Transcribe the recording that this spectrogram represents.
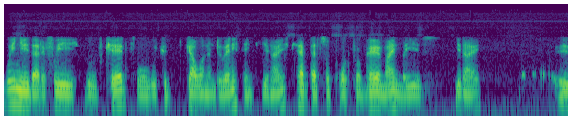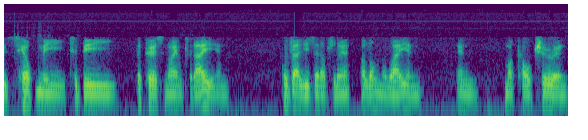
We knew that if we were cared for, we could go on and do anything. You know, have that support from her mainly is, you know, is helped me to be the person I am today and the values that I've learnt along the way and and my culture and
